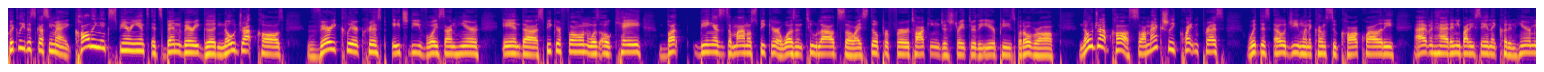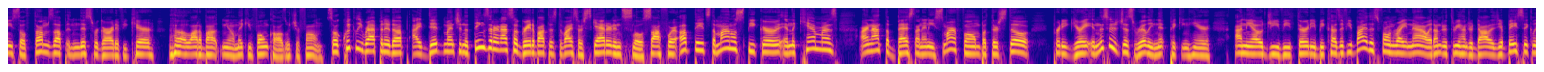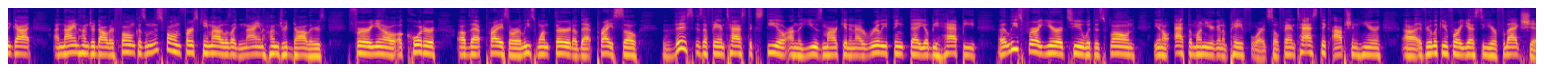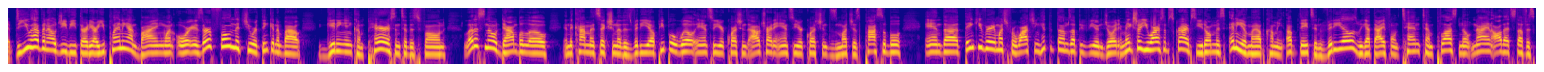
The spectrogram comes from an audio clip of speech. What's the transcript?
Quickly discussing my calling experience, it's been very good. No drop calls, very clear, crisp HD voice on here, and uh, speakerphone was okay, but being as it's a mono speaker, it wasn't too loud, so I still prefer talking just straight through the earpiece. But overall, no drop calls, so I'm actually quite impressed with this LG when it comes to call quality. I haven't had anybody saying they couldn't hear me, so thumbs up in this regard if you care a lot about, you know, making phone calls with your phone. So quickly wrapping it up, I did mention the things that are not so great about this device are scattered and slow software updates, the mono speaker, and the cameras are not the best on any smartphone, but they're still pretty great. And this is just really nitpicking here on the LG V30 because if you buy this phone right now at under $300, you basically got a $900 phone because when this phone first came out, it was like $900 for, you know, a quarter of that price or at least one third of that price. So this is a fantastic steal on the used market, and I really think that you'll be happy at least for a year or two with this phone, you know, at the money you're going to pay for it. So fantastic option here uh, if you're looking for a yes to your flagship. Do you have an LG V30? Are you planning on buying one, or is there a phone that you were thinking about getting in comparison to this phone? Let us know down below in the comment section of this video. People will answer your questions. I'll try to answer your questions as much as possible. And uh, thank you very much for watching. Hit the thumbs up if you enjoyed it. Make sure you are subscribed so you don't miss any of my upcoming updates and videos. We got the iPhone 10, 10 Plus, Note 9, all that stuff is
